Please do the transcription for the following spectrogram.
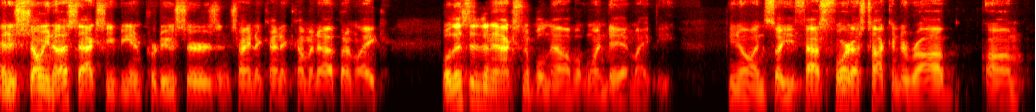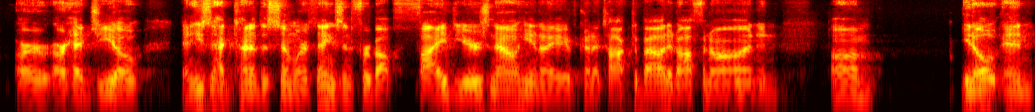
and it's showing us actually being producers and China kind of coming up. And I'm like, well, this isn't actionable now, but one day it might be, you know. And so you fast forward. I was talking to Rob, um, our our head geo, and he's had kind of the similar things. And for about five years now, he and I have kind of talked about it off and on, and um, you know, and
